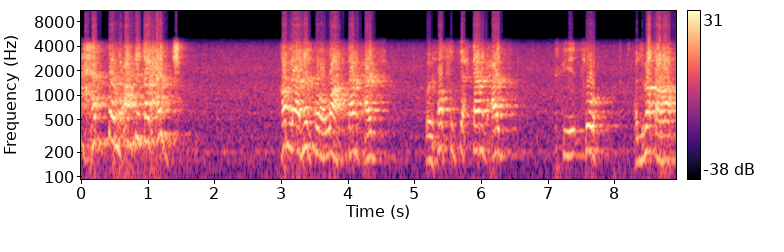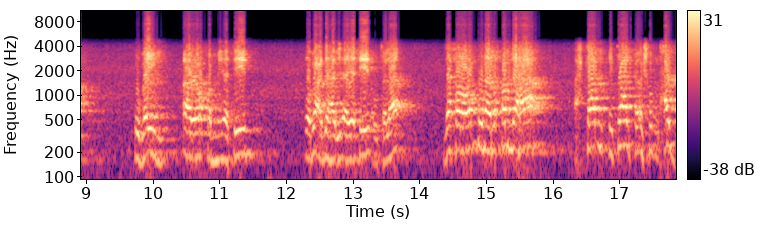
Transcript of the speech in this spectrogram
حتى محقق الحج. قبل أن يذكر الله أحكام الحج ويفصل في أحكام الحج في سورة البقرة قبيل آية رقم 200 وبعدها بآيتين أو ثلاث ذكر ربنا قبلها أحكام القتال في أشهر الحج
